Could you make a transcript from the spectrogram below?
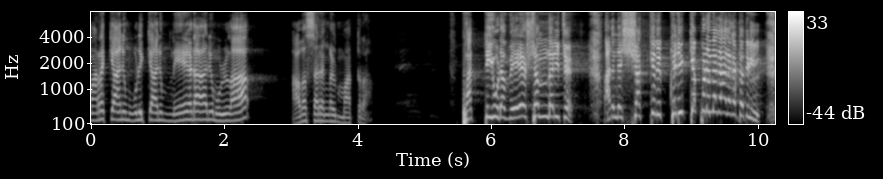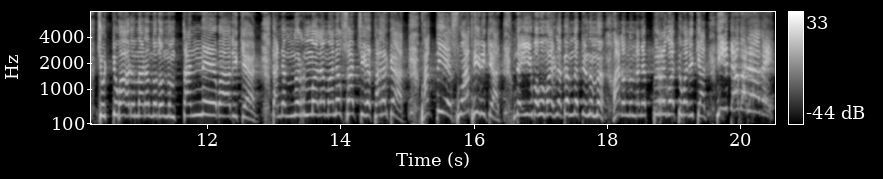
മറയ്ക്കാനും ഒളിക്കാനും നേടാനുമുള്ള അവസരങ്ങൾ മാത്രം. ഭക്തിയുടെ വേഷം ധരിച്ച് അതിന്റെ ശക്തി തിരിക്കപ്പെടുന്ന കാലഘട്ടത്തിൽ ചുറ്റുപാട് നടന്നതൊന്നും തന്നെ ബാധിക്കാൻ തന്റെ നിർമ്മല മനസാക്ഷിയെ തകർക്കാൻ ഭക്തിയെ സ്വാധീനിക്കാൻ ദൈവവുമായുള്ള ബന്ധത്തിൽ നിന്ന് അതൊന്നും തന്നെ പിറകോട്ട് വലിക്കാൻ ഇടവരാതെ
